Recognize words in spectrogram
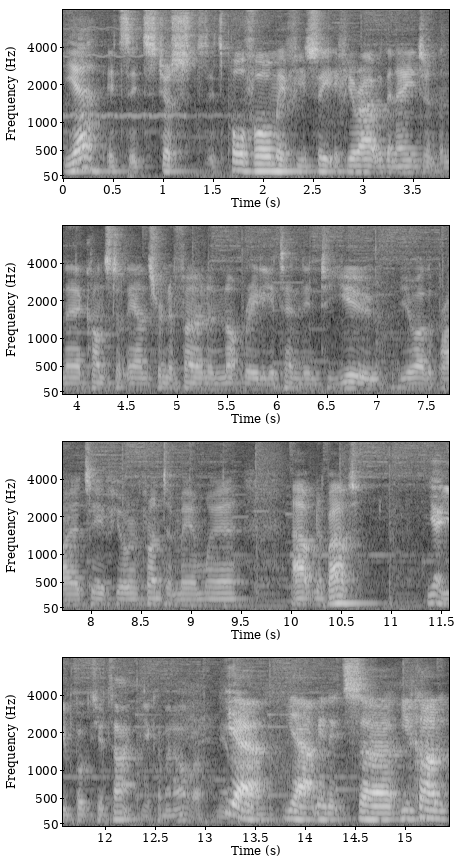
yeah, it's it's just it's poor form if you see if you're out with an agent and they're constantly answering the phone and not really attending to you. You are the priority if you're in front of me and we're out and about. Yeah, you booked your time. You're coming over. you know. Yeah, yeah. I mean, it's uh, you can't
